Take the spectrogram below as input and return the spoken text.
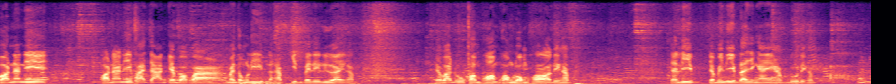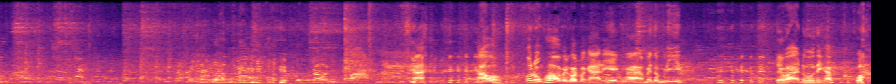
ก่อนหน้านี้ ก่อนหน้านี้พระอาจารย์แกบอกว่าไม่ต้องรีบนะครับ กินไปเรื่อยๆครับ แต่ว่าดูความพร้อมของหลวงพ่อดีครับ จะรีบจะไม่รีบได้ยังไงครับ ดูดิครับเจ้านี่ปาดนะฮะเอาก็หลวงพ่อเป็นคนประกาศเองว่าไม่ต้องรีบ แต่ว่าดูสิครับความ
